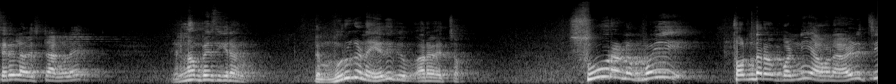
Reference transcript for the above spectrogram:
சிறையில் வச்சுட்டாங்களே. எல்லாம் பேசிக்கிறாங்க. இந்த முருகனை எதுக்கு வர வச்சோம்? சூரனை போய் தொந்தரவு பண்ணி அவனை அழித்து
